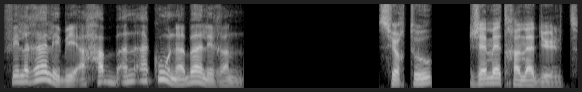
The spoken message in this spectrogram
في الغالب أحب أن أكون بالغا. Surtout, j'aime être un adulte.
